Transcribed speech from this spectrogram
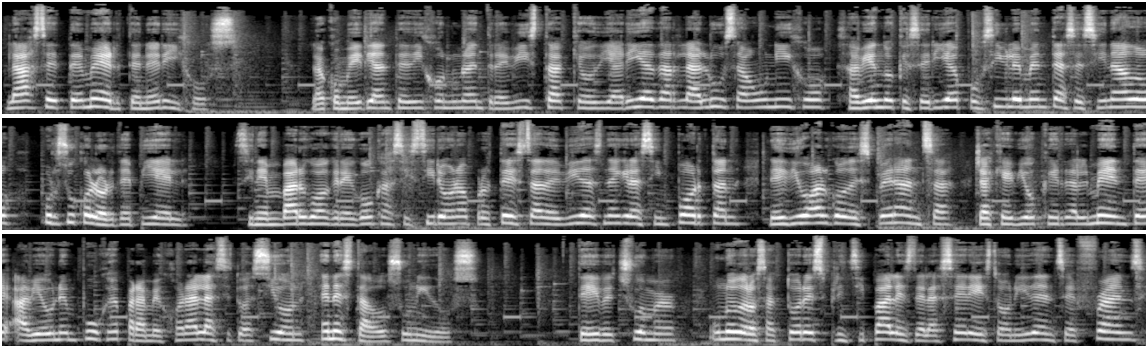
la hace temer tener hijos. La comediante dijo en una entrevista que odiaría dar la luz a un hijo sabiendo que sería posiblemente asesinado por su color de piel. Sin embargo, agregó que asistir a una protesta de vidas negras importan le dio algo de esperanza, ya que vio que realmente había un empuje para mejorar la situación en Estados Unidos. David Schwimmer, uno de los actores principales de la serie estadounidense Friends,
